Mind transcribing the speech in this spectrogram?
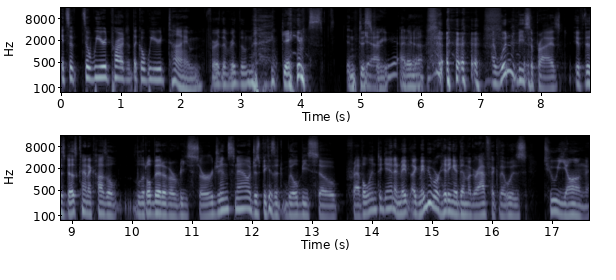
it's a it's a weird product at like a weird time for the rhythm games industry. I don't Yeah. know. I wouldn't be surprised if this does kind of cause a little bit of a resurgence now, just because it will be so prevalent again, and maybe like maybe we're hitting a demographic that was too young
